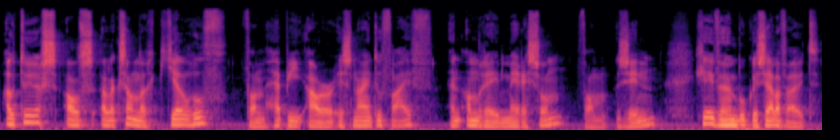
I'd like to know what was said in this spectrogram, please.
Auteurs als Alexander Kjellroef van Happy Hour is 9 to 5 en André Meresson van Zin geven hun boeken zelf uit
